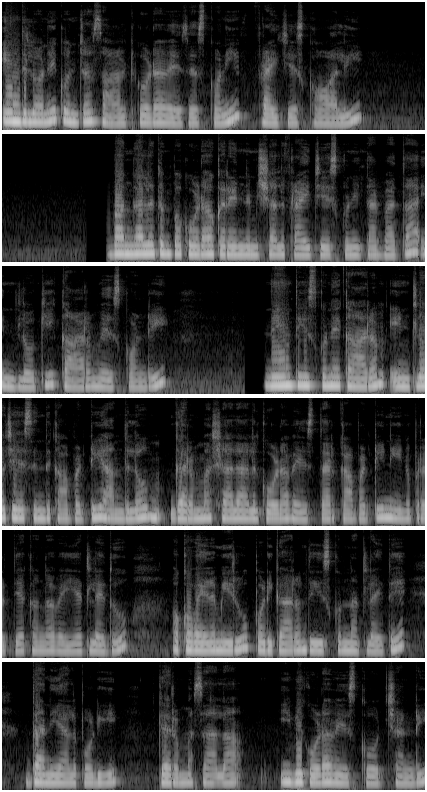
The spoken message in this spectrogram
ఇందులోనే కొంచెం సాల్ట్ కూడా వేసేసుకొని ఫ్రై చేసుకోవాలి. బంగాళదుంప కూడా ఒక రెండు నిమిషాలు ఫ్రై చేసుకున్న తర్వాత ఇందులోకి కారం వేసుకోండి. నేను తీసుకునే కారం ఇంట్లో చేసింది కాబట్టి అందులో గరం మసాలాలు కూడా వేస్తారు కాబట్టి నేను ప్రత్యేకంగా వేయట్లేదు. ఒకవేళ మీరు పొడి కారం తీసుకున్నట్లయితే ధనియాల పొడి గరం మసాలా ఇవి కూడా వేసుకోవచ్చండి.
